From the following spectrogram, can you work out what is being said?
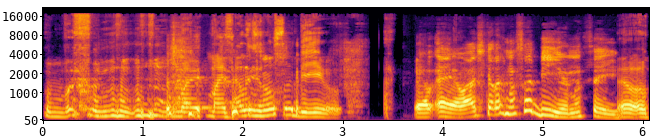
mas, mas elas não sabiam. É, é, eu acho que elas não sabiam, não sei. É o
